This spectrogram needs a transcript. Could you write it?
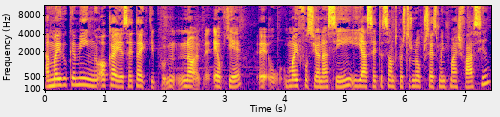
A meio do caminho, ok, aceitei que tipo, não, é o que é. é o meio funciona assim e a aceitação depois tornou o processo muito mais fácil.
